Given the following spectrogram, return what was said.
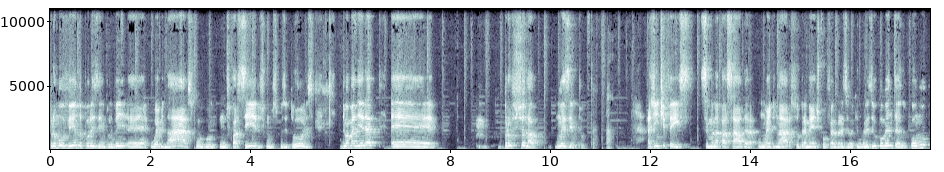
promovendo, por exemplo, é, webinars com, com, os parceiros, com os expositores, de uma maneira é, profissional. Um exemplo. Tá. A gente fez semana passada um webinar sobre a Medical Fair Brasil aqui no Brasil, comentando como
